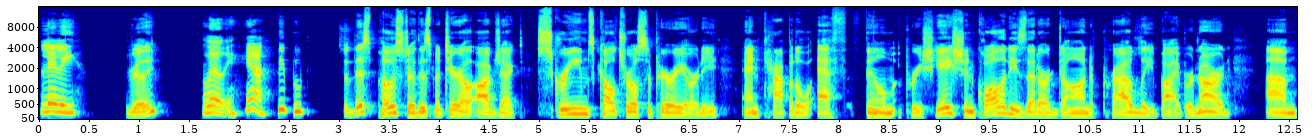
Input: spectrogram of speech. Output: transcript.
Lily. really? Lily. Yeah. Beep boop. So this poster, this material object, screams cultural superiority and capital F film appreciation, qualities that are donned proudly by Bernard. Um,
